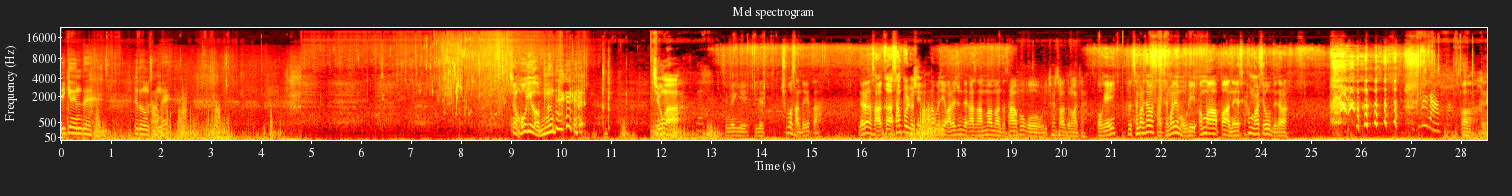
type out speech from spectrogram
있긴 있는데 얘도 너무 작네. 지금 고기가 없는데. 지용아. 네. 지금 여기 이제 추워서 안 되겠다. 내려가서 아까 산불 조심 할아버지가 말해준 데 가서 한 마리만 더 잡아보고 우리 철수하도록 하자. 오케이? 그래서 세 마리 잡았잖아. 세 마리면 우리 엄마 아빠 내한 마리씩 먹으면 되잖아. 그러지 아빠. 어 그래.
